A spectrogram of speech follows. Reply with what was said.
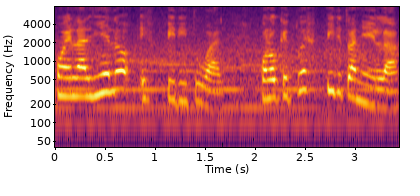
con el anhelo espiritual, con lo que tu espíritu anhela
